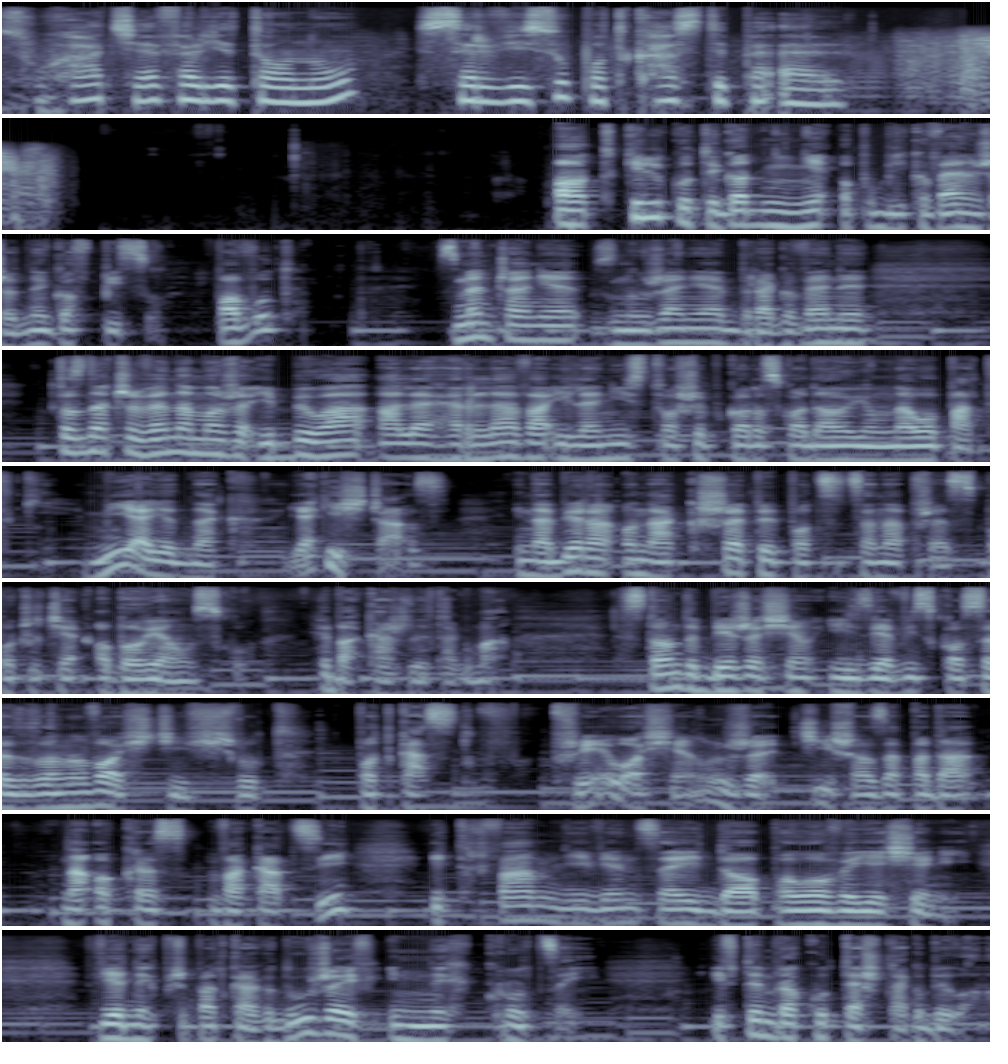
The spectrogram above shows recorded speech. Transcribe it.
Słuchacie felietonu z serwisu podcasty.pl. Od kilku tygodni nie opublikowałem żadnego wpisu. Powód? Zmęczenie, znużenie, brak weny. To znaczy wena może i była, ale herlawa i lenistwo szybko rozkładały ją na łopatki. Mija jednak jakiś czas i nabiera ona krzepy podsycana przez poczucie obowiązku. Chyba każdy tak ma. Stąd bierze się i zjawisko sezonowości wśród podcastów. Przyjęło się, że cisza zapada na okres wakacji i trwa mniej więcej do połowy jesieni. W jednych przypadkach dłużej, w innych krócej. I w tym roku też tak było.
